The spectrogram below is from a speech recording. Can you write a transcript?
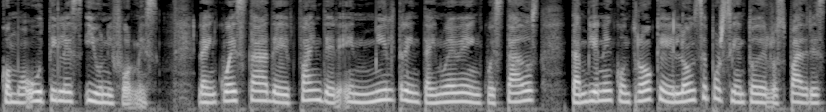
como útiles y uniformes. La encuesta de Finder en 1039 encuestados también encontró que el 11% de los padres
